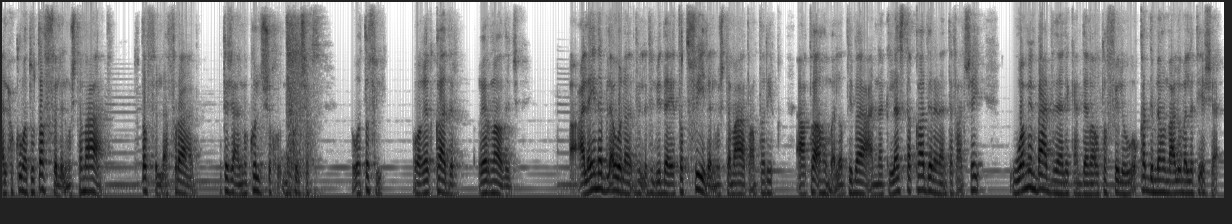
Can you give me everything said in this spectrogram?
الحكومة تطفل المجتمعات تطفل الأفراد وتجعل من كل شخص من كل شخص. هو طفل هو غير قادر غير ناضج. علينا بالأول في البداية تطفيل المجتمعات عن طريق أعطائهم الانطباع أنك لست قادرا أن تفعل شيء ومن بعد ذلك عندما أطفله أقدم له المعلومة التي أشاء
